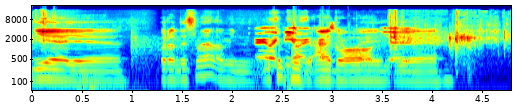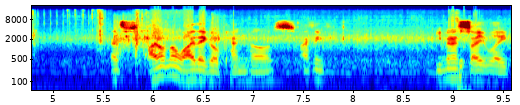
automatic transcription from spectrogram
Yeah, yeah. But on this map, I mean, Or you like can the push archives either wall, way. yeah. yeah. That's I don't know why they go penthouse. I think even a site like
